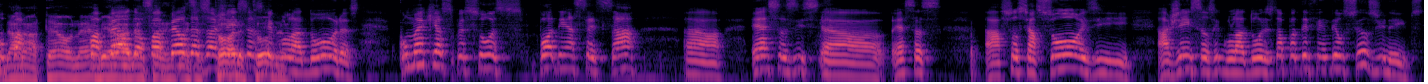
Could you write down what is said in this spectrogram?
o da pa Anatel, né? O papel, da, nessa, papel das agências toda. reguladoras. Como é que as pessoas podem acessar uh, essas, uh, essas associações e agências reguladoras para defender os seus direitos?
